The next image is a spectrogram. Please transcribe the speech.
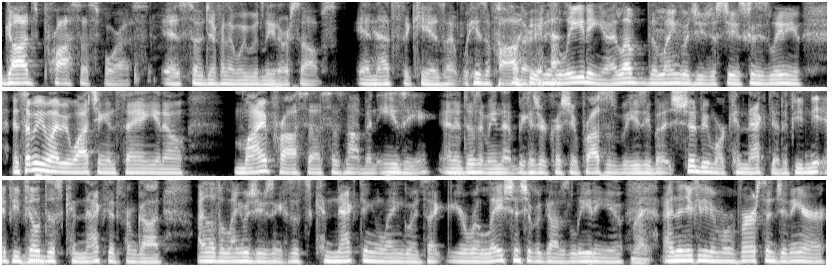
God's process for us is so different than we would lead ourselves. And that's the key is that he's a father and he's leading you. I love the language you just used because he's leading you. And some of you might be watching and saying, you know, my process has not been easy. And it doesn't mean that because you're a Christian, your process will be easy, but it should be more connected. If you need, if you feel disconnected from God, I love the language you're using because it's connecting language. Like your relationship with God is leading you. right. And then you can even reverse engineer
